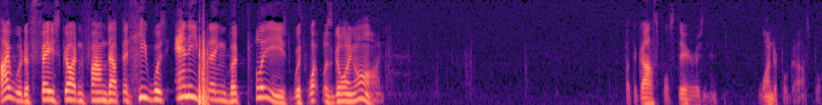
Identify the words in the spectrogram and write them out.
I would have faced God and found out that He was anything but pleased with what was going on. But the gospel's there, isn't it? Wonderful gospel.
